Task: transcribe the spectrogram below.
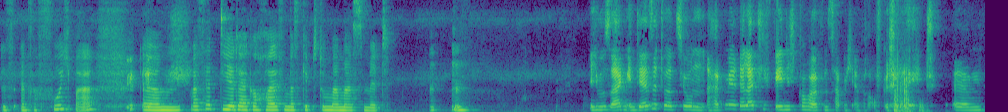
ist einfach furchtbar. Ähm, was hat dir da geholfen? Was gibst du Mamas mit? Ich muss sagen, in der Situation hat mir relativ wenig geholfen. Es hat mich einfach aufgeregt. Ähm,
